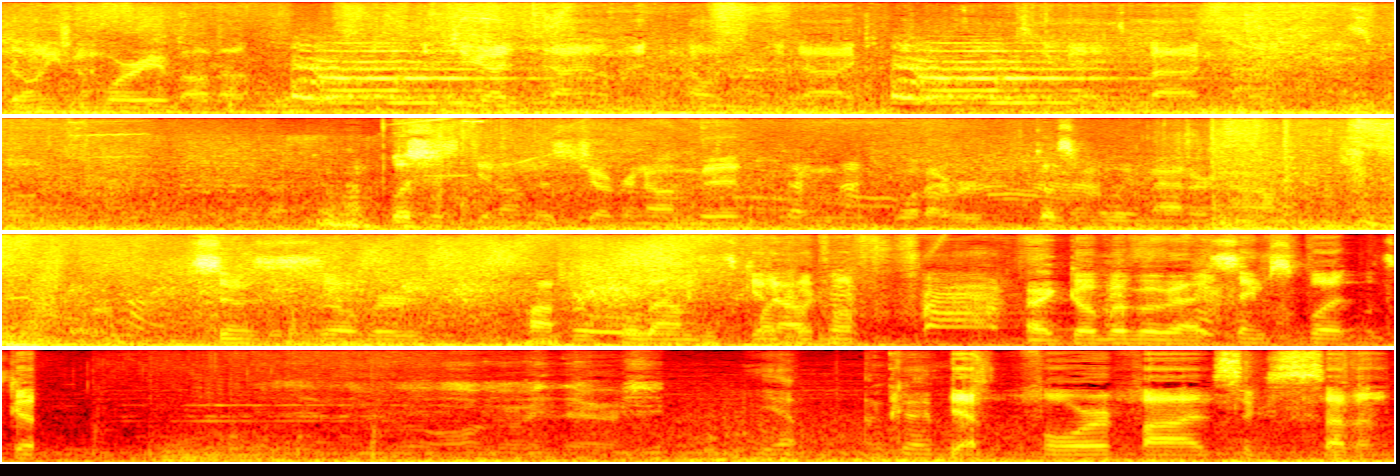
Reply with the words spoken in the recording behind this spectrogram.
Don't even worry about us. If you guys die on the Calyx, you die. Two guys back. Let's just get on this juggernaut mid, and whatever, doesn't really matter now. As soon as this is over, pop your cooldowns, let's get out. Alright, go, go, go, guys. Same split, let's go. We'll all go in there. Yep, I'm going. Yep, four, five, six, seven.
